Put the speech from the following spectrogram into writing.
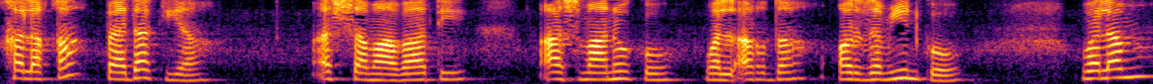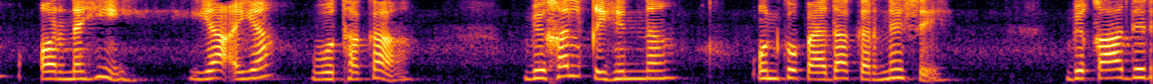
خلقا پیدا کیا۔ اسماواتی آسمانوں کو ولردا اور زمین کو۔ ولم، اور نہیں، یا وہ تھکا۔ بخل ہن ان کو پیدا کرنے سے بقادر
